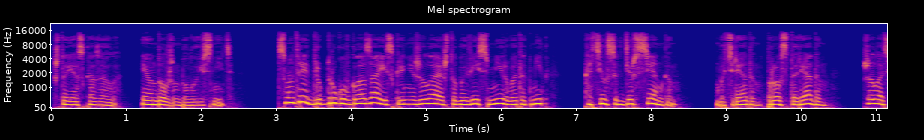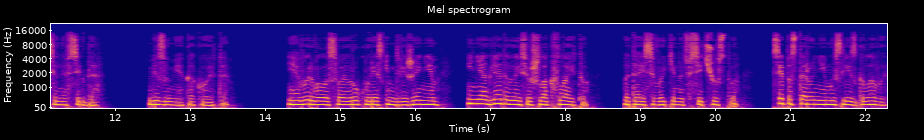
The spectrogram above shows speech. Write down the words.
что я сказала, и он должен был уяснить. Смотреть друг другу в глаза, искренне желая, чтобы весь мир в этот миг катился к дерсенгам. Быть рядом, просто рядом, желательно всегда. Безумие какое-то. Я вырвала свою руку резким движением и, не оглядываясь, ушла к флайту, пытаясь выкинуть все чувства, все посторонние мысли из головы.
